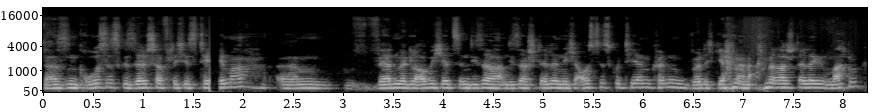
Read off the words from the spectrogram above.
Das ist ein großes gesellschaftliches Thema. Ähm, werden wir, glaube ich, jetzt in dieser, an dieser Stelle nicht ausdiskutieren können. Würde ich gerne an anderer Stelle machen.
